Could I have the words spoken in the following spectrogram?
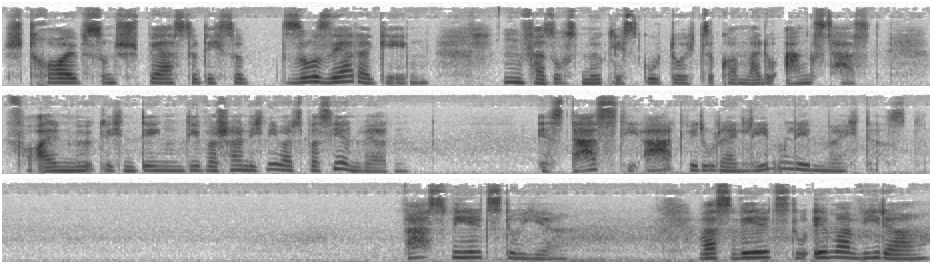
sträubst und sperrst du dich so so sehr dagegen und versuchst möglichst gut durchzukommen, weil du Angst hast vor allen möglichen Dingen, die wahrscheinlich niemals passieren werden. Ist das die Art, wie du dein Leben leben möchtest? Was wählst du hier? Was wählst du immer wieder?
